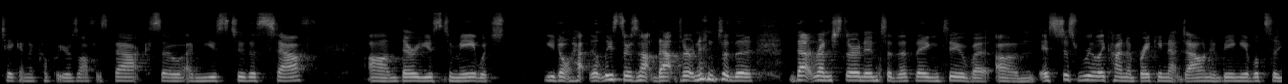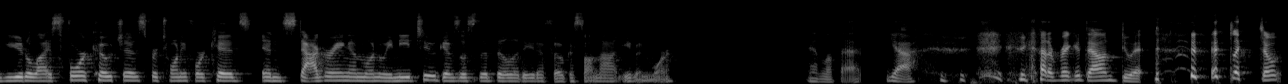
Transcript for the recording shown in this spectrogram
taken a couple years off his back, so I'm used to the staff. Um, they're used to me, which you don't have. At least there's not that thrown into the that wrench thrown into the thing too. But um, it's just really kind of breaking that down and being able to utilize four coaches for 24 kids and staggering them when we need to gives us the ability to focus on that even more. I love that yeah. You gotta break it down do it. Like don't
